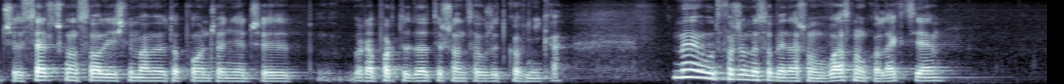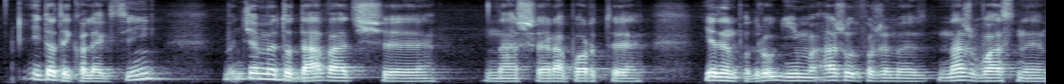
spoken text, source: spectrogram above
czy Search Console, jeśli mamy to połączenie, czy raporty dotyczące użytkownika. My utworzymy sobie naszą własną kolekcję i do tej kolekcji będziemy dodawać e, nasze raporty jeden po drugim, aż utworzymy nasz własny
